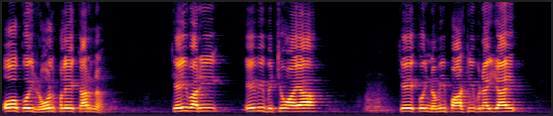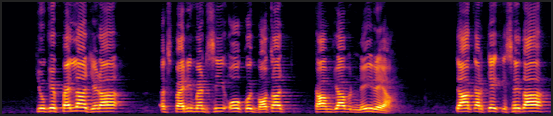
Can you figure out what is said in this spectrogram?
ਉਹ ਕੋਈ ਰੋਲ ਪਲੇ ਕਰਨ। ਕਈ ਵਾਰੀ ਇਹ ਵੀ ਵਿੱਚੋਂ ਆਇਆ ਕਿ ਕੋਈ ਨਵੀਂ ਪਾਰਟੀ ਬਣਾਈ ਜਾਏ, ਕਿਉਂਕਿ ਪਹਿਲਾਂ ਜਿਹੜਾ ਐਕਸਪੈਰੀਮੈਂਟ ਸੀ, ਉਹ ਕੋਈ ਬਹੁਤਾ ਕਾਮਯਾਬ ਨਹੀਂ ਰਿਹਾ। ਤਾਂ ਕਰਕੇ ਕਿਸੇ ਦਾ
